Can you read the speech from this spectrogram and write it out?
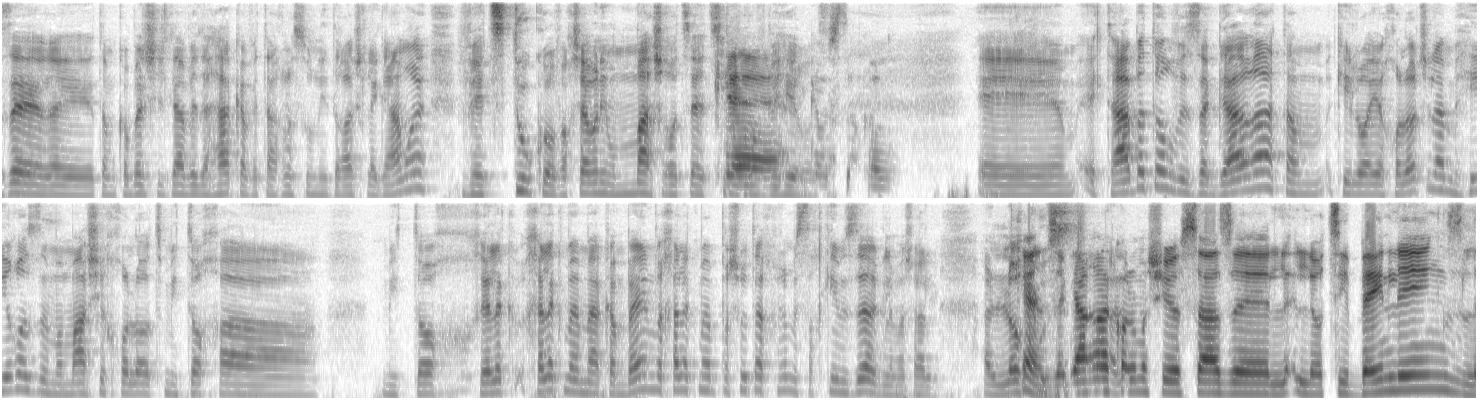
זה, הרי אתה מקבל שליטה בדהקה ותכלס הוא נדרש לגמרי, ואת סטוקוב, עכשיו אני ממש רוצה את סטוקוב כן, בהירוס. אמ, את אבטור וזגרה, אתה, כאילו היכולות שלהם ב Heroes זה ממש יכולות מתוך ה... מתוך חלק, חלק מהם מהקמפיין וחלק מהם פשוט איך שמשחקים זרג למשל. ה Locusts. כן, זגרה, על- כל מה שהיא עושה זה להוציא Banelings, ל-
